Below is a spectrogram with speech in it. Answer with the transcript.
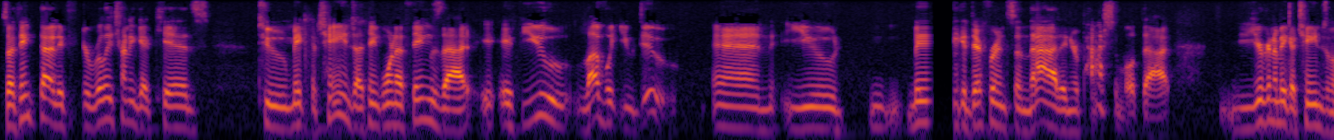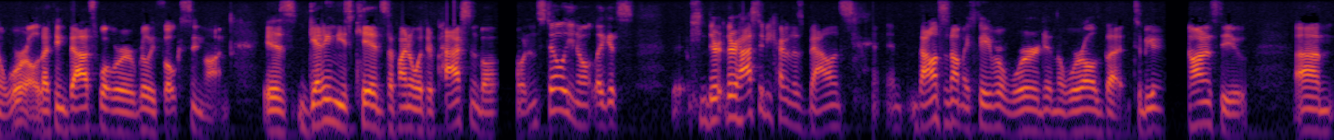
So I think that if you're really trying to get kids to make a change, I think one of the things that if you love what you do and you make a difference in that, and you're passionate about that, you're going to make a change in the world. I think that's what we're really focusing on is getting these kids to find out what they're passionate about, and still, you know, like it's there. There has to be kind of this balance, and balance is not my favorite word in the world, but to be honest with you, um,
